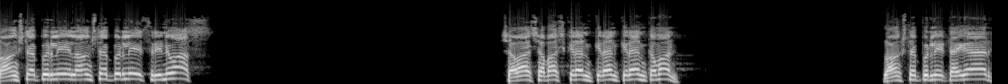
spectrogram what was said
ಲಾಂಗ್ ಸ್ಟೆಪ್ ಇರ್ಲಿ ಲಾಂಗ್ ಸ್ಟೆಪ್ ಇರ್ಲಿ, ಶ್ರೀನಿವಾಸ್. ಶಬಾಷ್ ಶಬಾಷ್, Kiran Kiran Kiran come on long step ಇರ್ಲಿ ಟೈಗರ್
